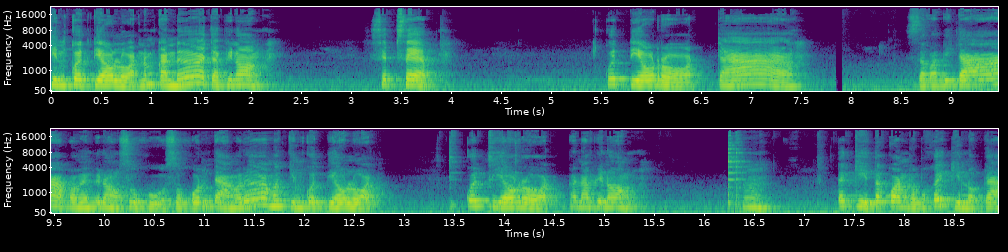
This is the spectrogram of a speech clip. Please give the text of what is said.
กินก๋วยเตี๋ยวหลอดน้ำกันเด้อจ้ะพี่น้องแซ่บๆก๋วยเตี๋ยวหลอดจ้า สวัสดีจ้าพ่อแม่พี่น้องสุขูสุคนจ้ามาเด้อมากินก๋วยเตี๋ยวหลอดก๋วยเตี๋ยวหลอดพะนะพี่น้อง อืมตะกี้ตะกอนก็บ่เคยกินหรอกจ้า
